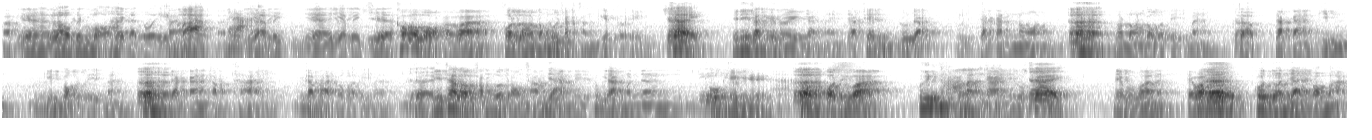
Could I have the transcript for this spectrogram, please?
ครับเนี่ยเราเป็นหมอให้กับตัวเองบ้างครับอย่าไปอย่าอย่าไปเชื่อ เขาก็บอกกันว่าคนเราต้องรู้จักสังเกตตัวเอง ใช่ทีนี้สังเกตตัวเองอย่างไหน อย่างเช่น รู้จักจากการนอน อ่าเรานอนปกติไหมกับจากการกินกินปกติไหมเออจากการขับถ่ายขับถ่ายปกติไหมใช่นี่ถ้าเราสำรวจสองสามอย่างเนี่ยทุกอย่างมันยังดีโอเค โอเค เออ ก็ถือว่า พื้นฐานร่างกายเนี่ยโอเคใช่ เนี่ยผมว่านะแต่ว่าเอคอนคนส่วนใหญ่ประมาท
